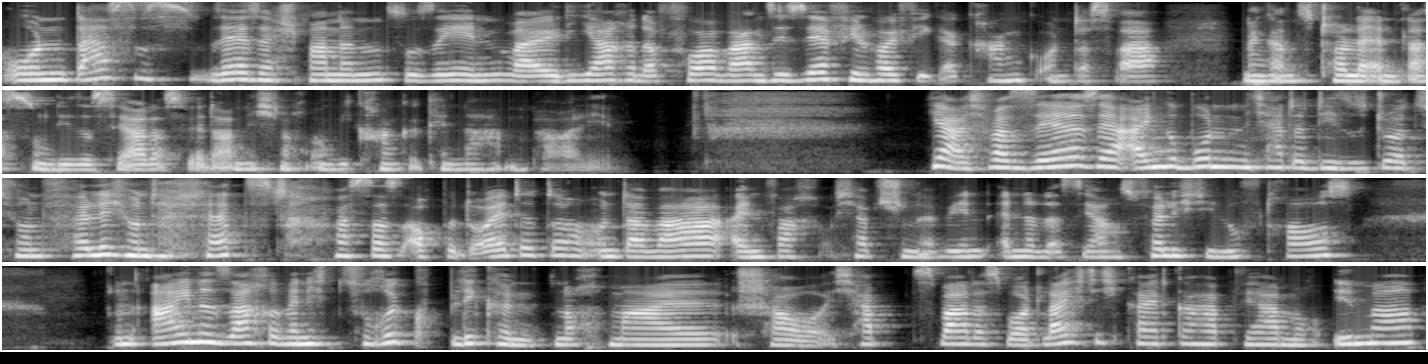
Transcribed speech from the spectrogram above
Und das ist sehr, sehr spannend zu sehen, weil die Jahre davor waren sie sehr viel häufiger krank. Und das war eine ganz tolle Entlastung dieses Jahr, dass wir da nicht noch irgendwie kranke Kinder hatten parallel. Ja, ich war sehr, sehr eingebunden. Ich hatte die Situation völlig unterschätzt, was das auch bedeutete. Und da war einfach, ich habe es schon erwähnt, Ende des Jahres völlig die Luft raus. Und eine Sache, wenn ich zurückblickend nochmal schaue, ich habe zwar das Wort Leichtigkeit gehabt, wir haben auch immer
